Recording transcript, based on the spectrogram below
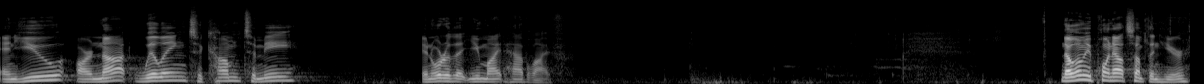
And you are not willing to come to me in order that you might have life. Now, let me point out something here.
